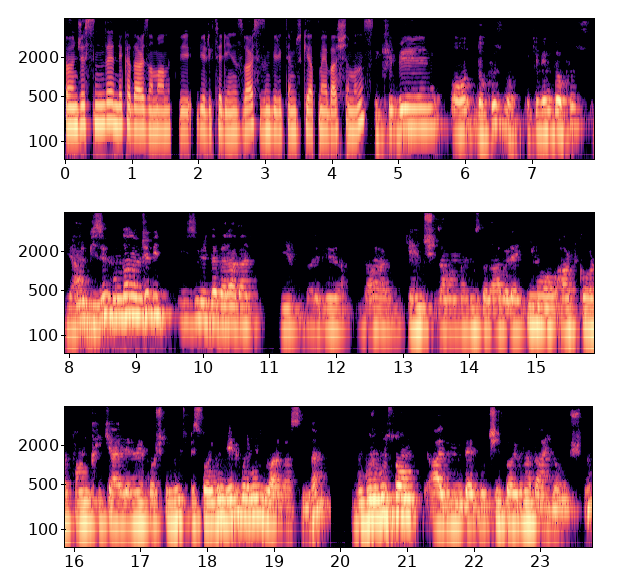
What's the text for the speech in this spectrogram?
Öncesinde ne kadar zamanlık bir birlikteliğiniz var? Sizin birlikte müzik yapmaya başlamanız. 2019 mu? 2009 Yani bizim bundan önce bir İzmir'de beraber bir böyle bir daha genç zamanlarımızda daha böyle emo, hardcore, punk hikayelerine koştuğumuz bir Soygun diye bir grubumuz vardı aslında. Bu grubun son albümünde bu Çin Soygun'a dahil olmuştu.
